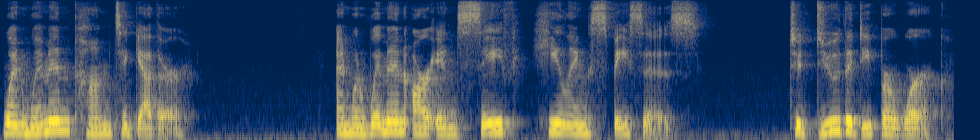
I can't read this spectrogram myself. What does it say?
when women come together and when women are in safe healing spaces to do the deeper work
